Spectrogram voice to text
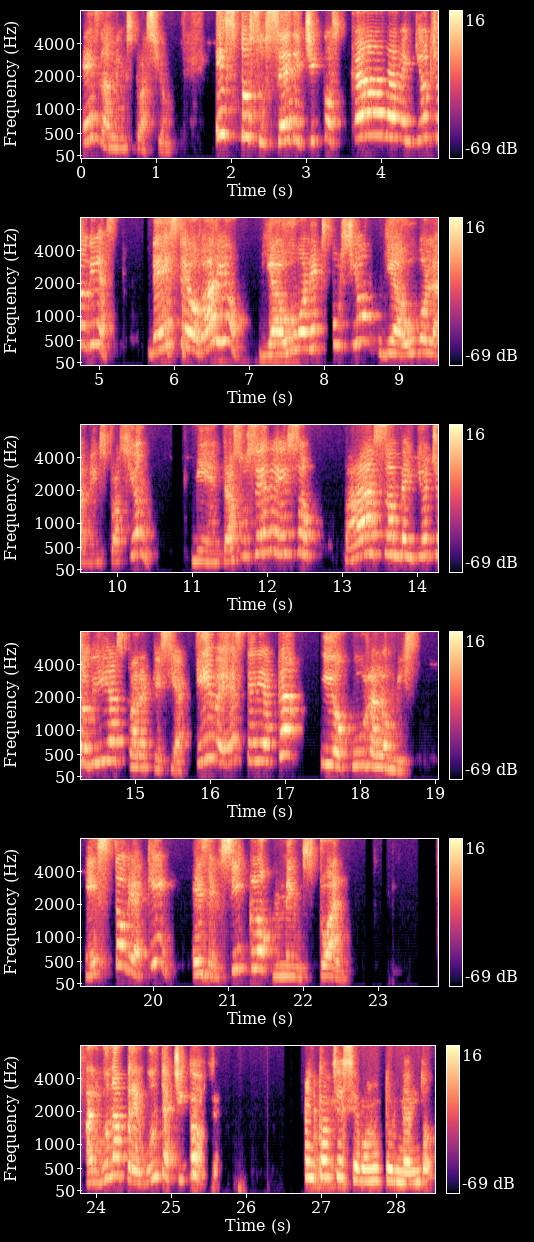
Es la menstruación. Esto sucede, chicos, cada 28 días. De este ovario ya hubo la expulsión, ya hubo la menstruación. Mientras sucede eso, pasan 28 días para que se active este de acá y ocurra lo mismo. Esto de aquí es el ciclo menstrual. ¿Alguna pregunta, chicos? Entonces se van turnando.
